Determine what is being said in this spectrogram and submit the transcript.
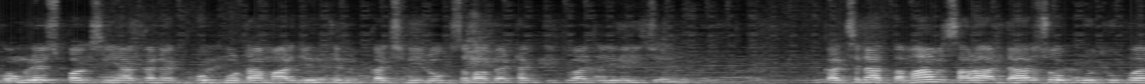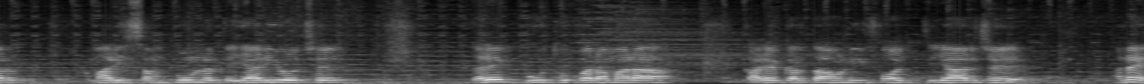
કોંગ્રેસ પક્ષ અહીંયા કને ખૂબ મોટા માર્જિનથી કચ્છની લોકસભા બેઠક જીતવા જઈ રહી છે. કચ્છના તમામ સાડા અઢારસો બૂથ ઉપર અમારી સંપૂર્ણ તૈયારીઓ છે. દરેક બૂથ ઉપર અમારા કાર્યકર્તાઓની ફોજ તૈયાર છે અને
